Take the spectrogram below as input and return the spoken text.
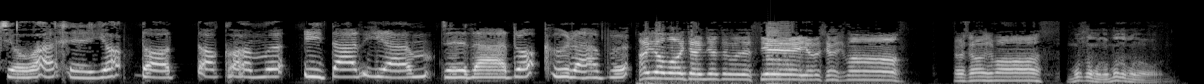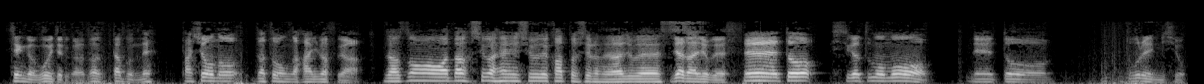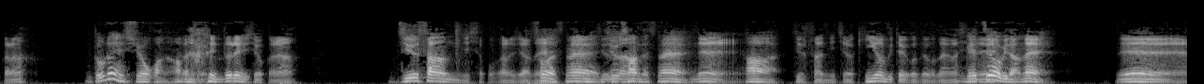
チョワヘヨドットコムイタリアンゼラードクラブ。はい、どうも、イタリアンジェラートクラブです。イェーイよろしくお願いします。よろしくお願いします。もぞもぞもぞもぞ線が動いてるから、た多分ね、多少の雑音が入りますが、雑音は私が編集でカットしてるんで大丈夫です。じゃあ大丈夫です。えーと、7月ももう、えーと、どれにしようかな。どれにしようかな どれにしようかな。13にしとこうかな、じゃあね。そうですね。13 13ですね。ねはえ。13日の金曜日ということでございましい。て、ね。月曜日だね。ねえ。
